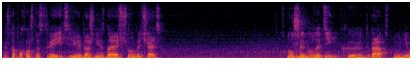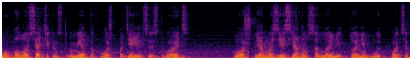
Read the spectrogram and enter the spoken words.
Я что, похож на строителя, я даже не знаю, с чего начать. Слушай, ну зайди к Драксу, у него полно всяких инструментов, может поделиться и строить. Может, прямо здесь, рядом со мной, никто не будет против.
